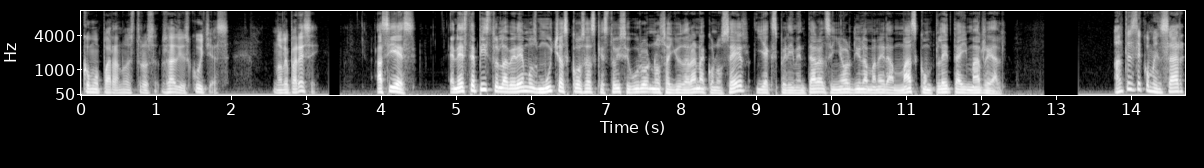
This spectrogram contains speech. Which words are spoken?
como para nuestros radioescuchas. ¿No le parece? Así es. En esta epístola veremos muchas cosas que estoy seguro nos ayudarán a conocer y a experimentar al Señor de una manera más completa y más real. Antes de comenzar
